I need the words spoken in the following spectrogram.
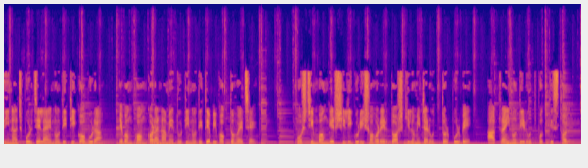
দিনাজপুর জেলায় নদীটি গবুরা এবং কঙ্করা নামে দুটি নদীতে বিভক্ত হয়েছে। পশ্চিমবঙ্গের শিলিগুড়ি শহরের দশ কিলোমিটার উত্তর পূর্বে আত্রাই নদীর উৎপত্তিস্থল।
